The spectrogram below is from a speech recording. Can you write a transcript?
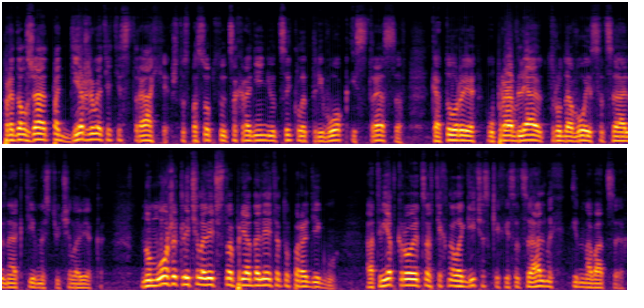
продолжают поддерживать эти страхи, что способствует сохранению цикла тревог и стрессов, которые управляют трудовой и социальной активностью человека. Но может ли человечество преодолеть эту парадигму? Ответ кроется в технологических и социальных инновациях.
